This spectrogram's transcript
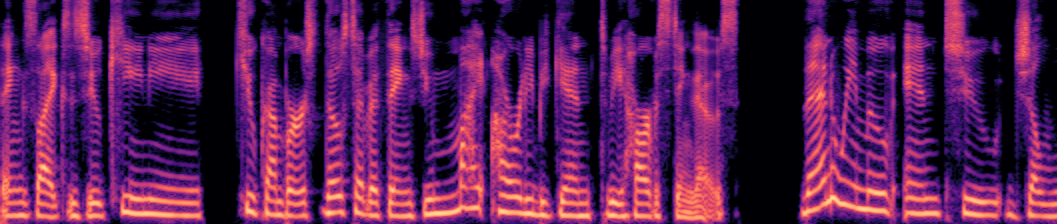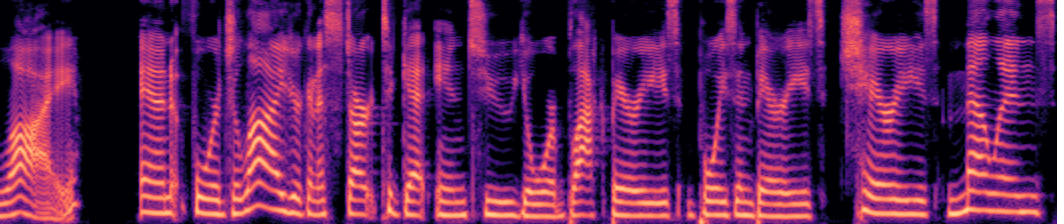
things like zucchini, cucumbers, those type of things, you might already begin to be harvesting those. Then we move into July. And for July, you're going to start to get into your blackberries, boysenberries, cherries, melons,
